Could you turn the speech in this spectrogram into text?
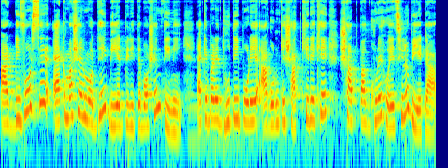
আর ডিভোর্সের এক মাসের মধ্যেই বিয়ের পিড়িতে বসেন তিনি। একেবারে ধুতি পরে আগুনকে সাক্ষী রেখে সাত পাক ঘুরে হয়েছিল বিয়েটা।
